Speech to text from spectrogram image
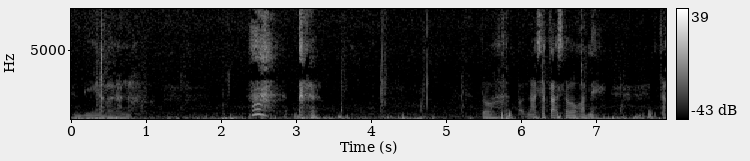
Hindi naman ano. Ito, pa- nasa taas na kami. Ito,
